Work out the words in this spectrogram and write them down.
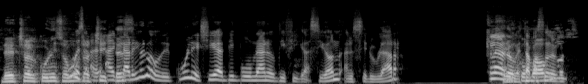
De hecho, el Kun hizo muchos chistes. ¿Al cardiólogo de Kun le llega tipo una notificación al celular? Claro, como a, vos,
